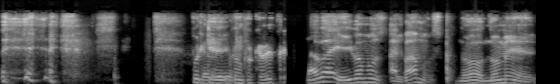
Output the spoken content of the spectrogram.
Porque que me preguntaba e íbamos al vamos. No, no me,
